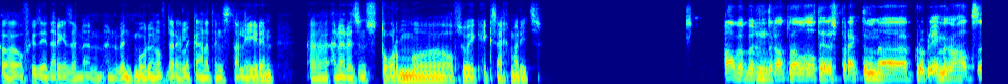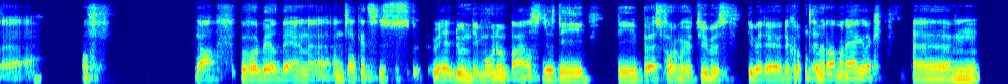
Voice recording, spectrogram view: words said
of je bent ergens een, een, een, windmolen of dergelijke aan het installeren, en er is een storm of zo, ik, ik zeg maar iets. Ah, we hebben inderdaad wel al tijdens projecten problemen gehad. of ja, bijvoorbeeld bij een, eh, een jacket. Dus wij doen die monopiles, dus die, die buisvormige tubes die bij de, de grond inrammen eigenlijk. Um,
